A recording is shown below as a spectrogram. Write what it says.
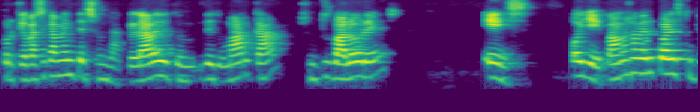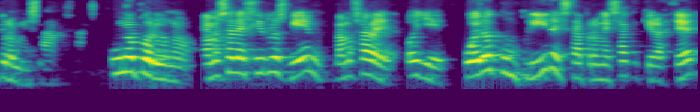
porque básicamente son la clave de tu, de tu marca, son tus valores, es, oye, vamos a ver cuál es tu promesa uno por uno. Vamos a elegirlos bien. Vamos a ver, oye, ¿puedo cumplir esta promesa que quiero hacer?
